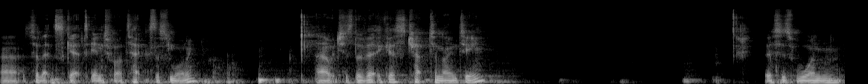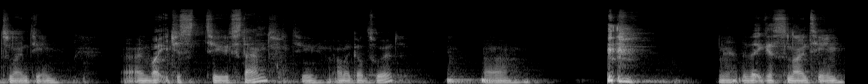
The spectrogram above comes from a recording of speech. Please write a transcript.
Uh, so let's get into our text this morning, uh, which is Leviticus chapter 19, verses 1 to 19. Uh, I invite you just to stand to honor God's word. Uh, Leviticus 19,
